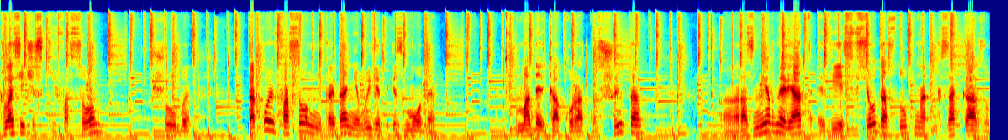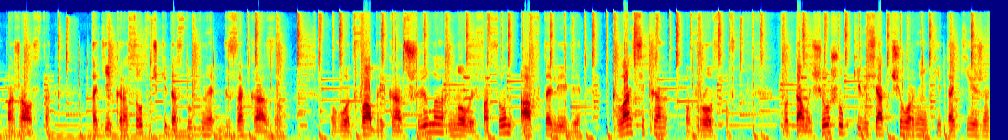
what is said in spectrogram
Классический фасон шубы. Такой фасон никогда не выйдет из моды. Моделька аккуратно сшита. Э, размерный ряд весь. Все доступно к заказу, пожалуйста. Такие красоточки доступны к заказу. Вот, фабрика отшила новый фасон Автоледи. Классика в распуск. Вот там еще шубки висят черненькие, такие же.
